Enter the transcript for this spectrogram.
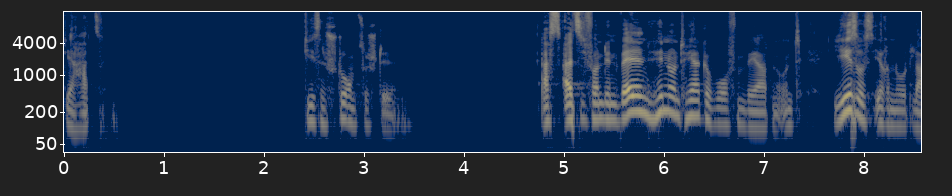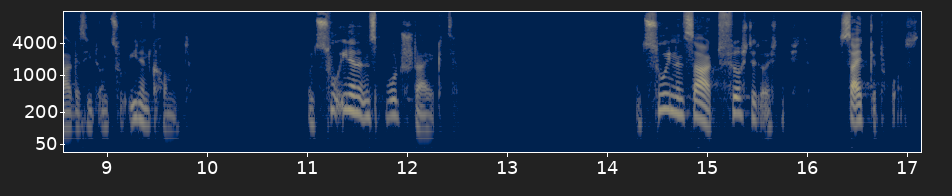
die er hat. Diesen Sturm zu stillen. Erst als sie von den Wellen hin und her geworfen werden und Jesus ihre Notlage sieht und zu ihnen kommt und zu ihnen ins Boot steigt und zu ihnen sagt, fürchtet euch nicht, seid getrost,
